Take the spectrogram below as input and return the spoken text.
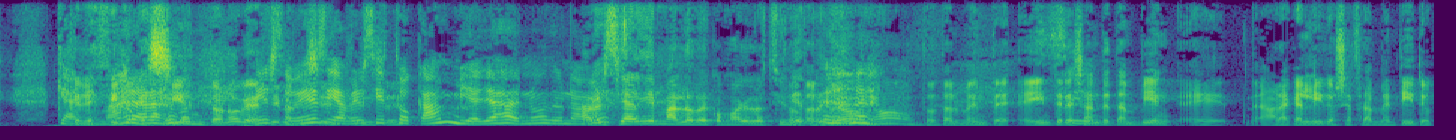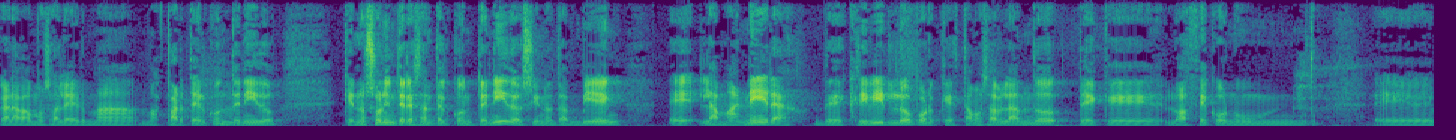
Que decir lo que la- siento, ¿no? Que decir eso es y a ver si esto cambia ya no de una A ver si alguien más lo ve como yo lo estoy viendo yo, Totalmente, ¿no? totalmente. Es interesante también, eh, ahora que has leído ese fragmentito y que ahora vamos a leer más, más parte Hmm. del contenido, que no solo interesante el contenido, sino también eh, la manera de escribirlo, porque estamos hablando de que lo hace con un... eh,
